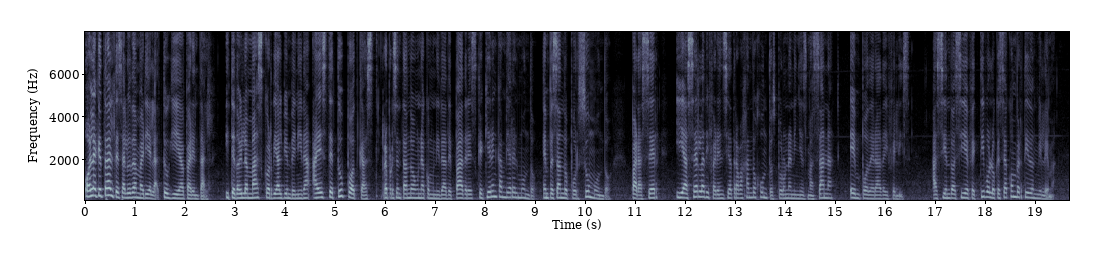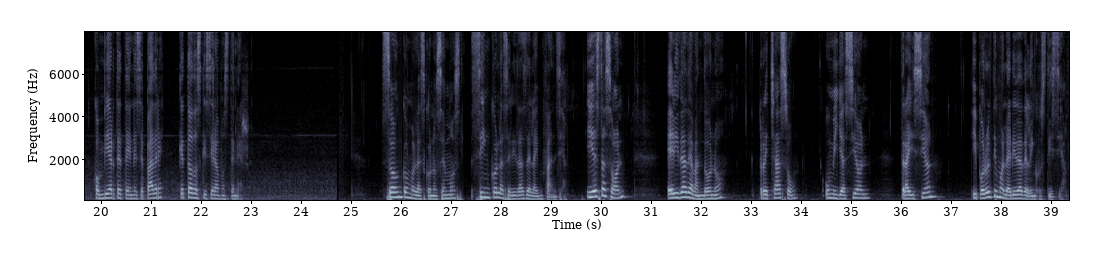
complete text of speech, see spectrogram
Hola, ¿qué tal? Te saluda Mariela, tu guía parental. Y te doy la más cordial bienvenida a este tu podcast, representando a una comunidad de padres que quieren cambiar el mundo, empezando por su mundo, para hacer y hacer la diferencia trabajando juntos por una niñez más sana, empoderada y feliz, haciendo así efectivo lo que se ha convertido en mi lema. Conviértete en ese padre que todos quisiéramos tener. Son como las conocemos cinco las heridas de la infancia. Y estas son herida de abandono, rechazo, humillación, traición y por último la herida de la injusticia.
